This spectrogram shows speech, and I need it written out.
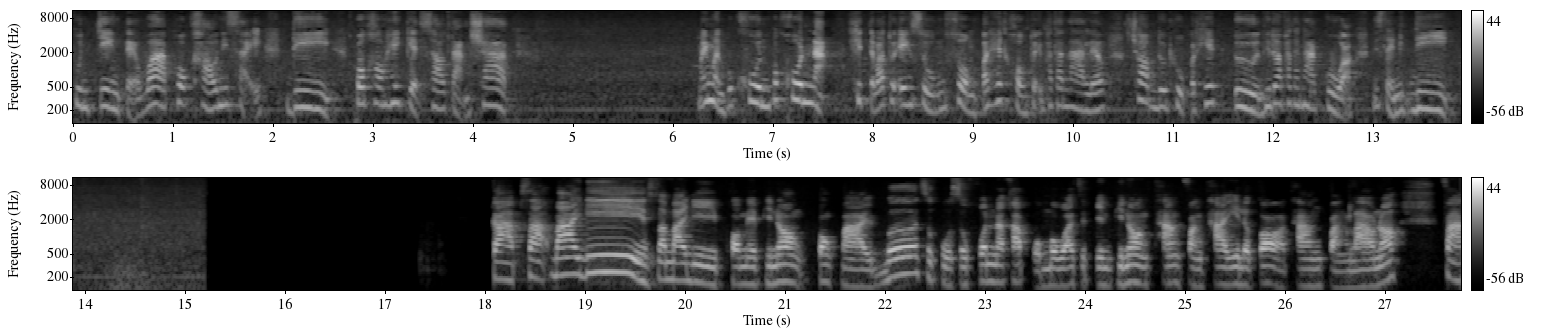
คุณจริง แต่ว่าพวกเขานิสัยดี พวกเขาให้เกียรติชาวต่างชาติ ไม่เหมือนพวกคุณ พวกคุณน่ะ คิดแต่ว่าตัวเองสูงส่งประเทศของตัวเองพัฒนาแล้ว ชอบดูถูกประเทศอื่นที่ด้วยพัฒนากลัวนิสัยไม่ดี กาบสบายดีสบายดีพ่อแม่พี่น้องป้องปายเบิร์ดสุขุสุคนนะครับ ผมบอกว่าจะเป็นพี่น้องทางฝั่งไทยแล้วก็ทางฝั่งลาวเนาะฝาก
